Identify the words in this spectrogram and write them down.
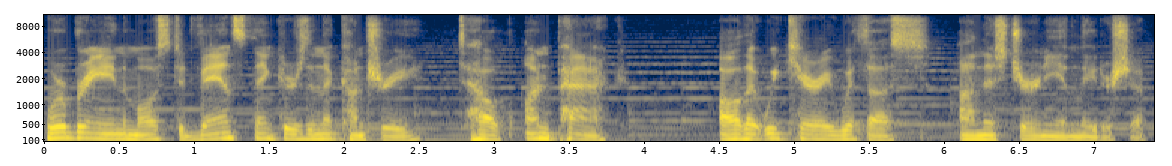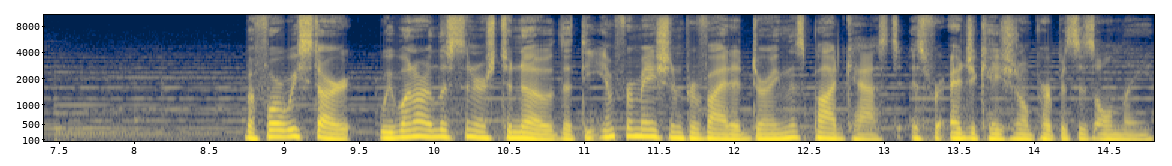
we're bringing the most advanced thinkers in the country to help unpack all that we carry with us on this journey in leadership. Before we start, we want our listeners to know that the information provided during this podcast is for educational purposes only.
